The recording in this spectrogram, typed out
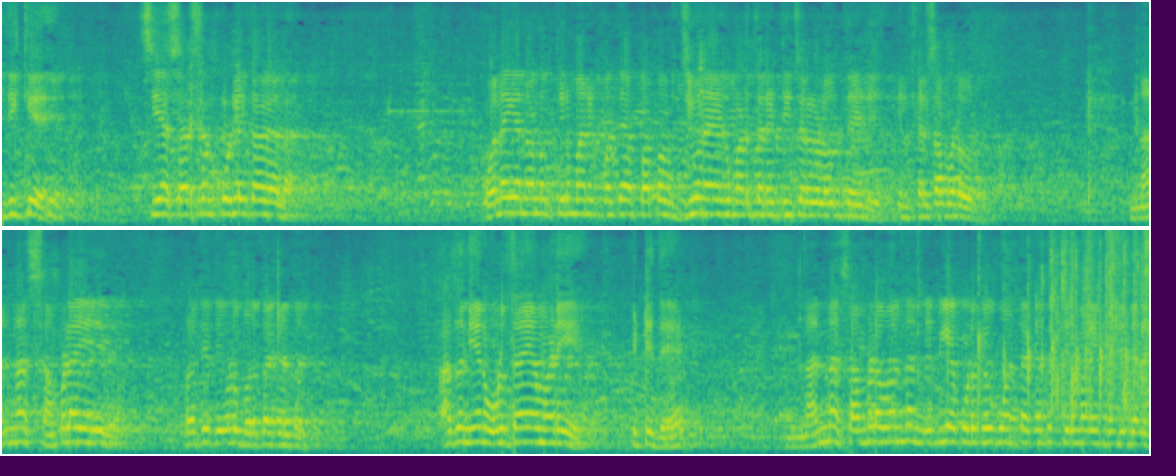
ಇದಕ್ಕೆ ಸಿ ಎಸ್ ಆರ್ ಫಂಡ್ ಕೊಡ್ಲಿಕ್ಕಾಗಲ್ಲ. ಕೊನೆಗೆ ನಾನು ತೀರ್ಮಾನಕ್ಕೆ ಬಂದೆ, ಪಾಪ ಅವ್ರ ಜೀವನ ಹೇಗೆ ಮಾಡ್ತಾರೆ ಟೀಚರ್ಗಳು ಅಂತ ಹೇಳಿ, ಇಲ್ಲಿ ಕೆಲಸ ಮಾಡೋರು. ನನ್ನ ಸಂಬಳ ಏನಿದೆ? ಪ್ರತಿ ತಿಂಗಳು ಬರ್ತಕ್ಕಂಥದ್ದು. ಅದನ್ನೇನು ಉಳಿತಾಯ ಮಾಡಿ ಇಟ್ಟಿದ್ದೆ. ನನ್ನ ಸಂಬಳವನ್ನು ನಿಮಗೆ ಕೊಡಬೇಕು ಅಂತಕ್ಕಂಥ ತೀರ್ಮಾನಕ್ಕೆ ಬಂದಿದ್ದೇನೆ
